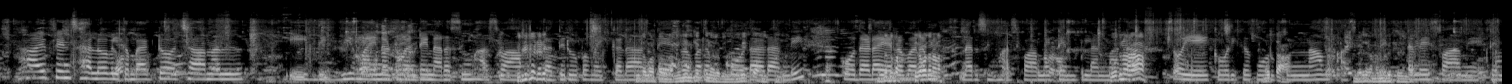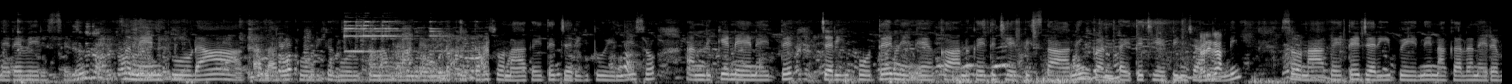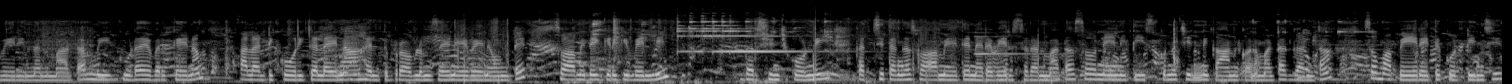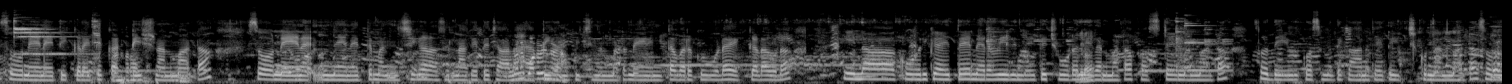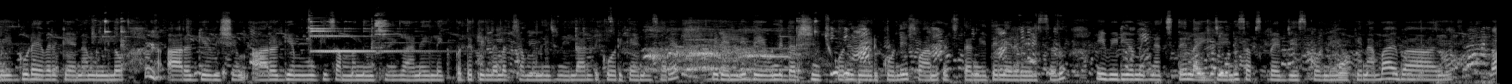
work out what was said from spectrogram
Hi friends hello welcome back to our channel ఈ దివ్యమైనటువంటి నరసింహస్వామి ప్రతిరూపం ఎక్కడ అంటే ఎర్రవరం కోదాడ అండి. కోదాడ ఎర్రవరం నరసింహస్వామి టెంపుల్ అన్నమాట. సో ఏ కోరిక కోరుకున్నా అసలు వెంటనే స్వామి అయితే నెరవేరుస్తాడు. సో నేను కూడా అలాగే కోరిక కోరుకున్నా మూడు నెలల క్రితం. సో నాకైతే జరిగిపోయింది. సో అందుకే నేనైతే జరిగిపోతే నేను కానుకైతే చేపిస్తా అని గంట అయితే చేపించానండి సో నాకైతే జరిగిపోయింది. నాకు అలా నెరవేరిందనమాట మీకు కూడా ఎవరికైనా అలాంటి కోరికలైనా హెల్త్ ప్రాబ్లమ్స్ అయినా ఏవైనా ఉంటే స్వామి దగ్గరికి వెళ్ళి దర్శించుకోండి. ఖచ్చితంగా స్వామి అయితే నెరవేరుస్తాడనమాట. సో నేను తీసుకున్న చిన్ని కానుక అనమాట గంట. సో మా పేరైతే కొట్టించి సో నేనైతే ఇక్కడైతే కట్టేసిన అనమాట సో నేను నేనైతే మంచిగా అసలు నాకైతే చాలా హ్యాపీగా అనిపించింది అనమాట నేను ఇంతవరకు కూడా ఎక్కడ కూడా ఇలా కోరిక అయితే నెరవేరింది అయితే చూడలేదనమాట ఫస్ట్ టైం అనమాట సో దేవుడి కోసం అయితే కానుకైతే ఇచ్చుకున్నాను అనమాట సో మీకు కూడా ఎవరికైనా మీలో ఆరోగ్య విషయం ఆరోగ్యంకి సంబంధించినవి కానీ లేకపోతే పిల్లలకు సంబంధించిన ఇలాంటి కోరిక అయినా సరే మీరు వెళ్ళి దేవుని దర్శించుకొని వేడుకొని స్వామి ఖచ్చితంగా అయితే నెరవేరుస్తాడు. ఈ వీడియో మీకు నచ్చితే లైక్ చేయండి సబ్స్క్రైబ్ చేసుకోండి. ఓకేనా? Bye bye.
